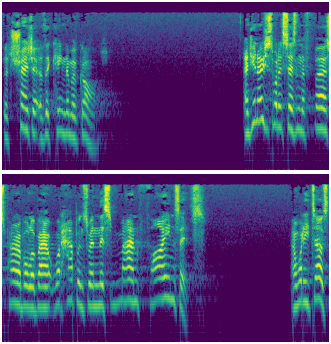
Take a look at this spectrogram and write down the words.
the treasure of the kingdom of God. And you notice what it says in the first parable about what happens when this man finds it. And what he does,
